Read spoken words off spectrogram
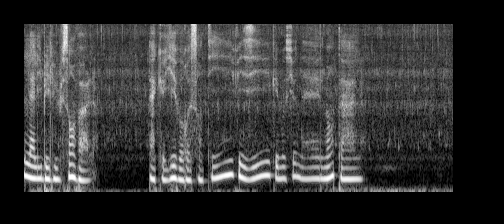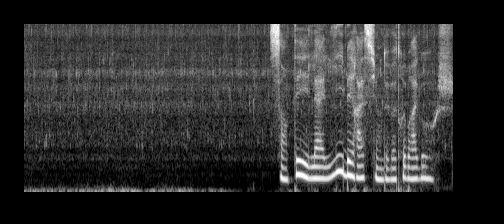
la libellule s'envole. Accueillez vos ressentis physiques, émotionnels, mentaux. Sentez la libération de votre bras gauche.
